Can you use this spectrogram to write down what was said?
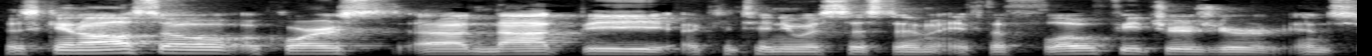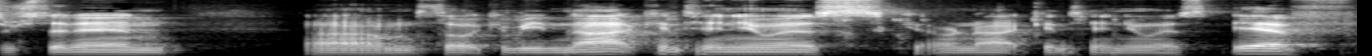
This can also, of course, uh, not be a continuous system if the flow features you're interested in um, so it can be not continuous or not continuous if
